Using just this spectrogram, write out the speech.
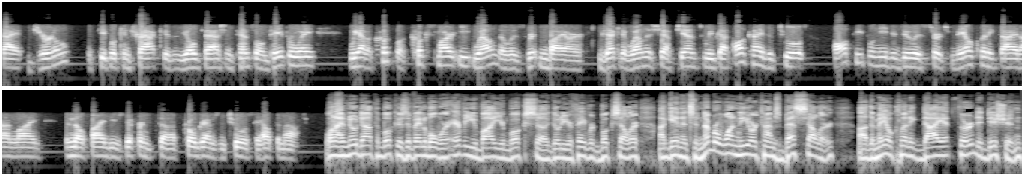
diet journal that people can track in the old fashioned pencil and paper way. We have a cookbook, Cook Smart, Eat Well, that was written by our executive wellness chef, Jen. So we've got all kinds of tools. All people need to do is search Mayo Clinic Diet online and they'll find these different uh, programs and tools to help them out. Well, I have no doubt the book is available wherever you buy your books. Uh, go to your favorite bookseller. Again, it's a number one New York Times bestseller, uh, the Mayo Clinic Diet, third edition.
